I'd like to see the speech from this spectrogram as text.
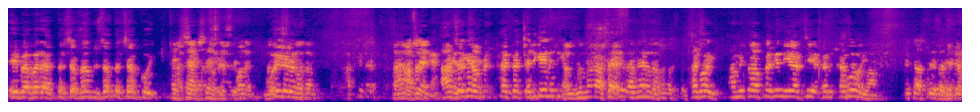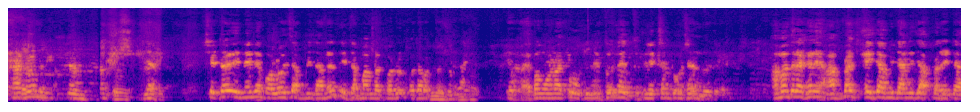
এই ব্যাপারে আপনার সাহেব নান্দু সাহেব কই? কই? গেলেন আমি তো আপনাকে নিয়ে আসছি এখানে সেটা এনে নিয়ে বলা হয়েছে আপনি জানেন এটা মামলা করার কথাবার্তা। এবং ওনাকে করলে ইলেকশন কমিশন আমাদের এখানে আপনার এইটা আমি জানি যে আপনার এটা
